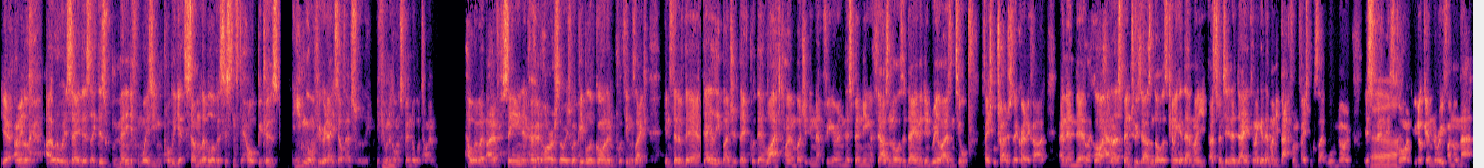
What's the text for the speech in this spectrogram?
Yeah, I mean, look, I would always say there's like there's many different ways you can probably get some level of assistance to help because you can go and figure it out yourself, absolutely, if you want to mm-hmm. go and spend all the time. However, I've seen and heard horror stories where people have gone and put things like instead of their daily budget, they've put their lifetime budget in that figure and they're spending $1,000 a day and they didn't realize until Facebook charges their credit card. And then they're like, oh, how did I spend $2,000? Can I get that money? I spent it in a day. Can I get that money back from Facebook? It's like, well, no, it's uh. it's gone. You're not getting a refund on that.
